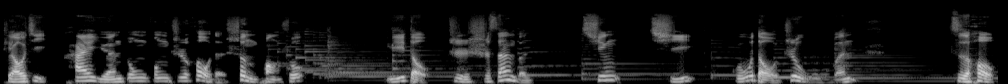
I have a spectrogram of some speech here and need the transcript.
调剂开元东风之后的盛况说。米斗至十三文，清齐古斗至五文。自后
